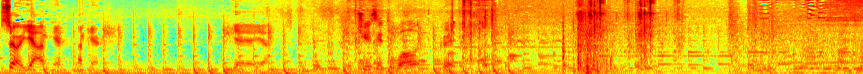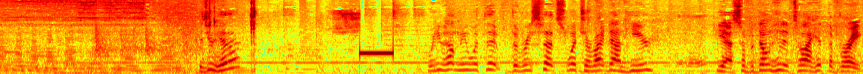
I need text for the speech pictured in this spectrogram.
Sorry, yeah, I'm here. I'm here. Yeah, yeah, yeah. Did you guys get the wallet? Great. Did you hear that? Will you help me with the, the reset switcher right down here? Yeah, so but don't hit it till I hit the brake.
